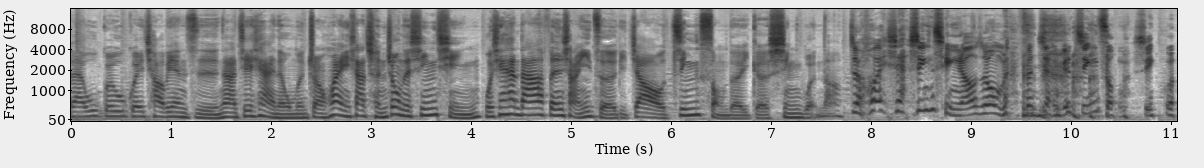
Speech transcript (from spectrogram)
来乌龟乌龟翘辫子，那接下来呢，我们转换一下沉重的心情。我先和大家分享一则比较惊悚的一个新闻呢、啊。转换一下心情，然后说我们来分享一个惊悚的新闻。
